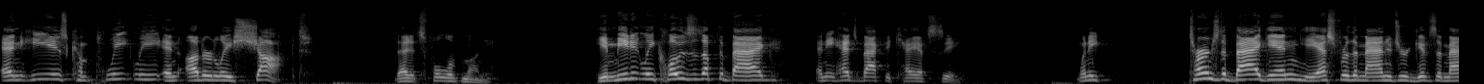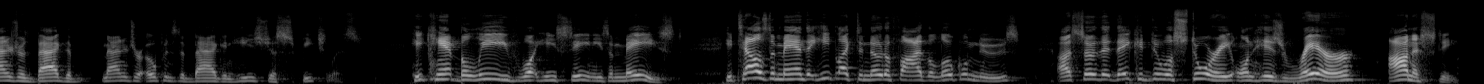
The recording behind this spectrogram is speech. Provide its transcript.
and he is completely and utterly shocked that it's full of money. He immediately closes up the bag and he heads back to KFC. When he turns the bag in, he asks for the manager, gives the manager the bag. The manager opens the bag and he's just speechless. He can't believe what he's seen. He's amazed. He tells the man that he'd like to notify the local news uh, so that they could do a story on his rare honesty.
